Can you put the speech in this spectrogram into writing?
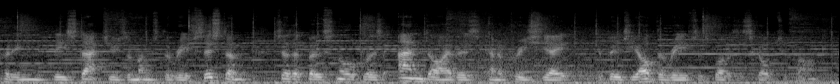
putting these statues amongst the reef system so that both snorkelers and divers can appreciate the beauty of the reefs as well as the sculpture park.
